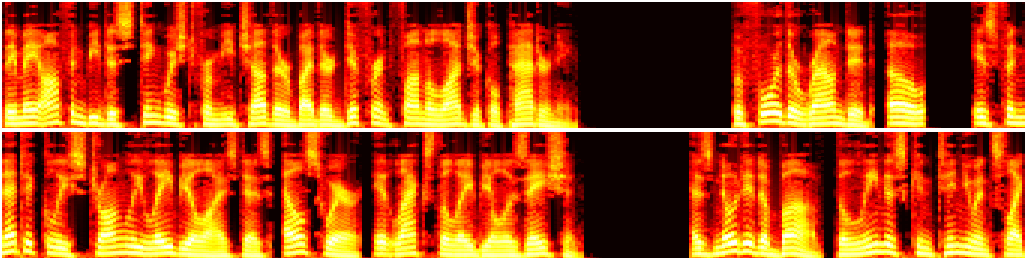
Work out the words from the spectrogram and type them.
they may often be distinguished from each other by their different phonological patterning. Before the rounded, o, is phonetically strongly labialized as, elsewhere, it lacks the labialization. As noted above, the lenis continuants like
